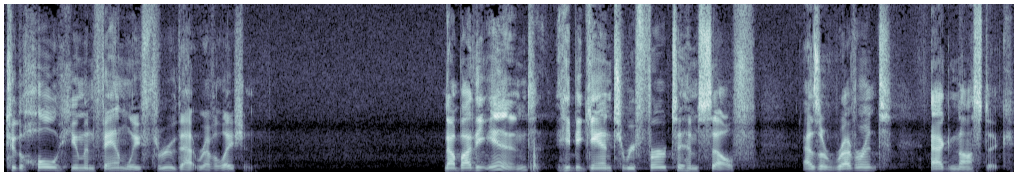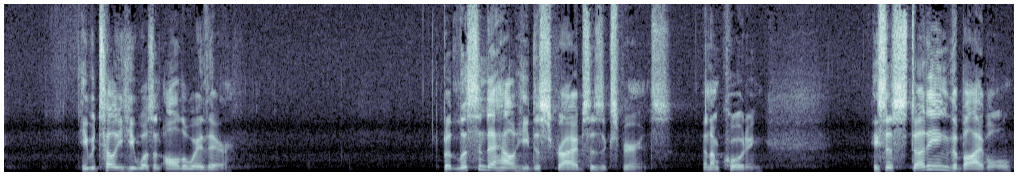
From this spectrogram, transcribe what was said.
to the whole human family through that revelation. Now, by the end, he began to refer to himself as a reverent agnostic he would tell you he wasn't all the way there. But listen to how he describes his experience. And I'm quoting. He says, Studying the Bible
